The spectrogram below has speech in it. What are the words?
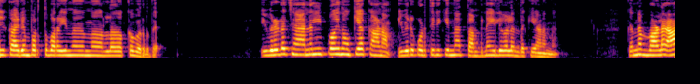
ഈ കാര്യം പുറത്ത് പറയുന്നത് എന്നുള്ളതൊക്കെ വെറുതെ. ഇവരുടെ ചാനലിൽ പോയി നോക്കിയാൽ കാണാം. ഇവർ കൊടുത്തിരിക്കുന്ന തമ്പനയിലുകൾ എന്തൊക്കെയാണെന്ന്. കാരണം വളരെ ആ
